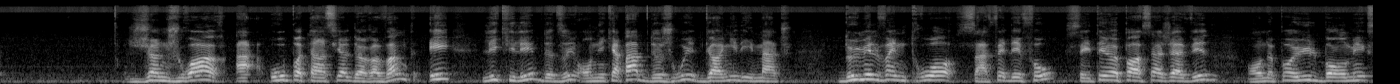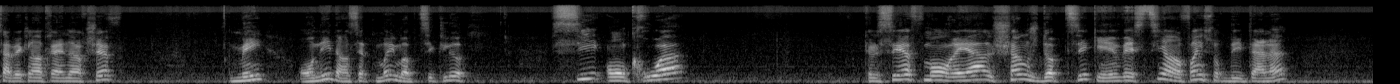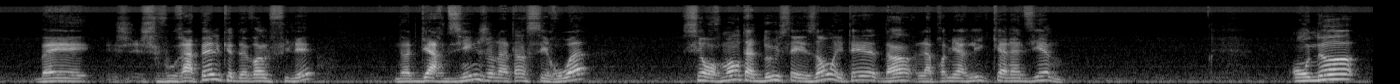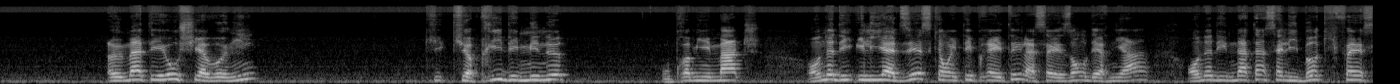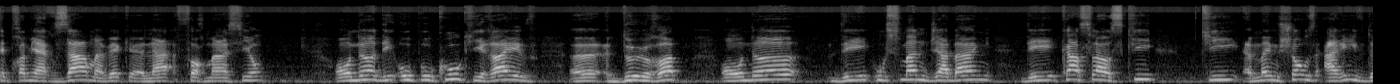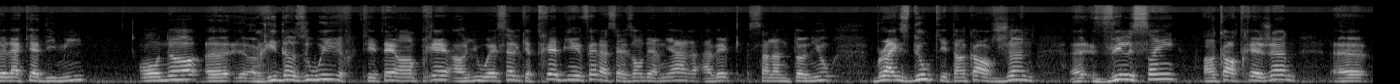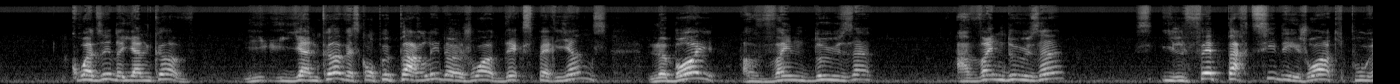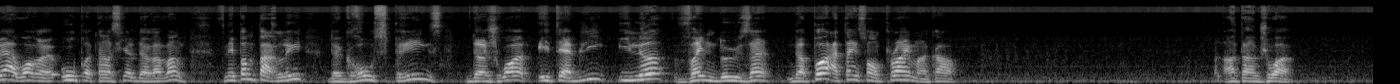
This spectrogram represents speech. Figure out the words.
jeunes joueurs à haut potentiel de revente et l'équilibre de dire on est capable de jouer et de gagner des matchs. 2023, ça a fait défaut. C'était un passage à vide. On n'a pas eu le bon mix avec l'entraîneur-chef. Mais on est dans cette même optique-là. Si on croit que le CF Montréal change d'optique et investit enfin sur des talents, ben, je vous rappelle que devant le filet, notre gardien, Jonathan Sirois, si on remonte à deux saisons, était dans la première ligue canadienne. On a un Matteo Schiavoni qui, a pris des minutes au premier match. On a des Iliadis qui ont été prêtés la saison dernière. On a des Nathan Saliba qui fait ses premières armes avec euh, la formation. On a des Opoku qui rêvent euh, d'Europe. On a des Ousmane Jabang, des Kaslowski qui, euh, même chose, arrivent de l'académie. On a euh, Rida Zouir qui était en prêt en USL, qui a très bien fait la saison dernière avec San Antonio. Bryce Duke qui est encore jeune. Euh, encore très jeune. quoi dire de Yankov? Yankov, est-ce qu'on peut parler d'un joueur d'expérience? Le boy, a 22 ans. À 22 ans, il fait partie des joueurs qui pourraient avoir un haut potentiel de revente. Venez pas me parler de grosses prises, de joueurs établis. Il a 22 ans, n'a pas atteint son prime encore en tant que joueur.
